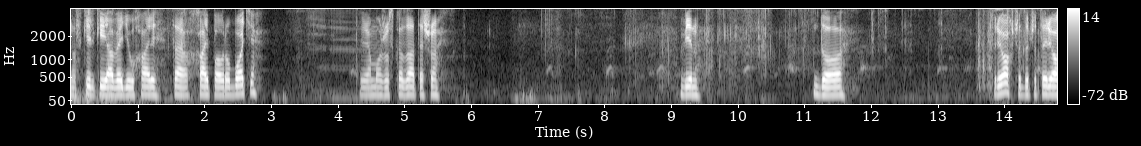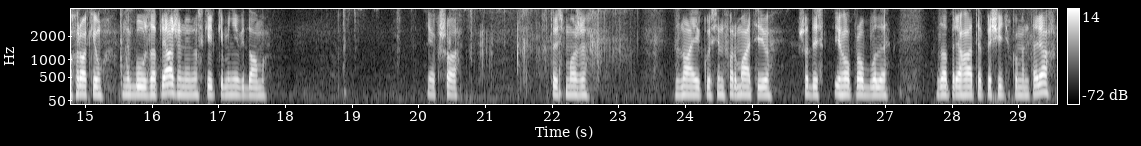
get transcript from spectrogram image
Наскільки я видів Харі, це хайпа в роботі, то я можу сказати, що він до трьох чи до чотирьох років не був запряжений, наскільки мені відомо. Якщо хтось може знає якусь інформацію, що десь його пробували запрягати, пишіть у коментарях.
